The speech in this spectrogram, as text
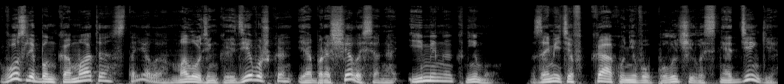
Возле банкомата стояла молоденькая девушка, и обращалась она именно к нему. Заметив, как у него получилось снять деньги,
